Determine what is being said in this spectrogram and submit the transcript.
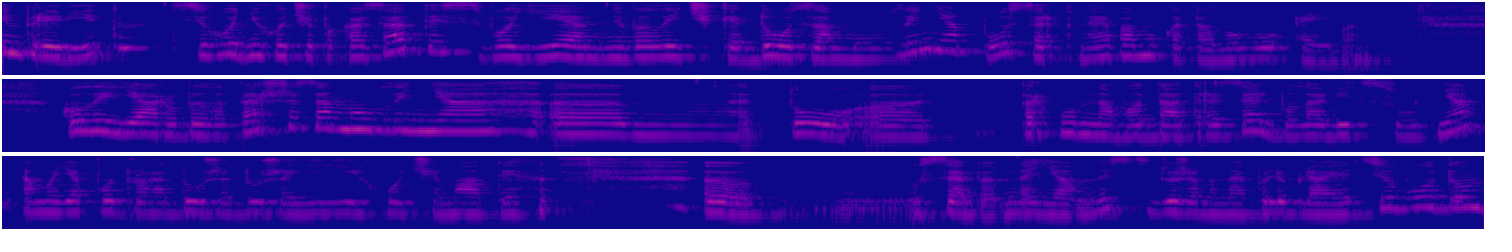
Всім привіт! Сьогодні хочу показати своє невеличке дозамовлення по серпневому каталогу Avon. Коли я робила перше замовлення, ем, то е, парфумна вода Трезель була відсутня, а моя подруга дуже-дуже її хоче мати е, у себе в наявності. Дуже вона полюбляє цю воду.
